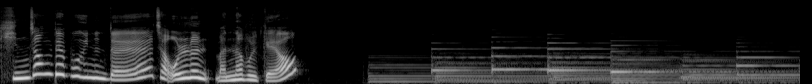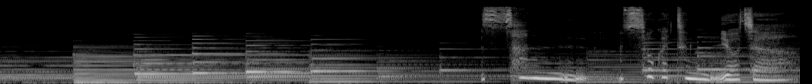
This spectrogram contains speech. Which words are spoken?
긴장돼 보이는데. 자, 얼른 만나볼게요. 소 같은 여자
